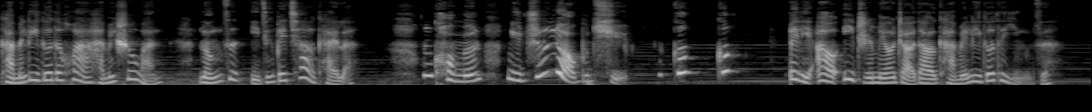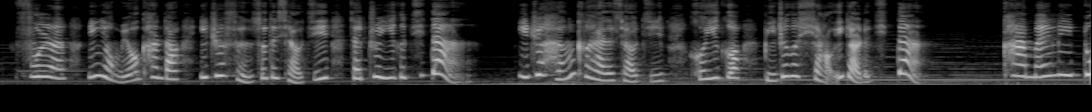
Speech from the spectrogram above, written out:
卡梅利多的话还没说完，笼子已经被撬开了。卡门，你真了不起。贝里奥一直没有找到卡梅利多的影子。夫人，您有没有看到一只粉色的小鸡在追一个鸡蛋？一只很可爱的小鸡和一个比这个小一点的鸡蛋。卡梅利多，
